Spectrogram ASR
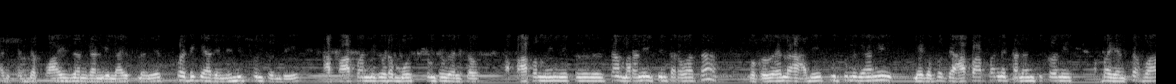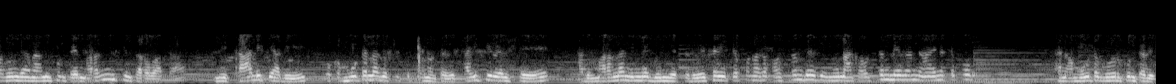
అది పెద్ద పాయిజన్ కానీ లైఫ్లో. ఎప్పటికీ అది నిలుపుకుంటుంది ఆ పాపాన్ని కూడా మోసుకుంటూ వెళ్తావు. ఆ పాపం ఏం చేస్తుందో తెలుసా? మరణించిన తర్వాత ఒకవేళ అదే కూతురు కానీ లేకపోతే ఆ పాపాన్ని తలంచుకొని అబ్బా ఎంత బాగుంది అని అనుకుంటే మరణించిన తర్వాత నీ కాలికి అది ఒక మూటలాగా చుట్టుకొని ఉంటుంది. పైకి వెళ్తే అది మరలా నిన్నే గుంజేస్తాడు ఏసై చెప్పు నాకు అవసరం లేదు. నువ్వు నాకు అవసరం లేదని ఆయన చెప్పడు. అని ఆ మూట కోరుకుంటది.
